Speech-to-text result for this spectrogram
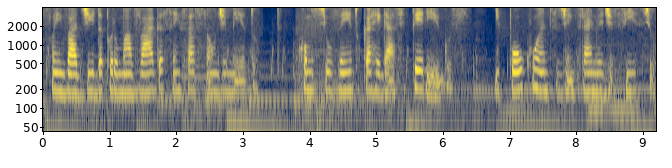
Foi invadida por uma vaga sensação de medo, como se o vento carregasse perigos, e pouco antes de entrar no edifício,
